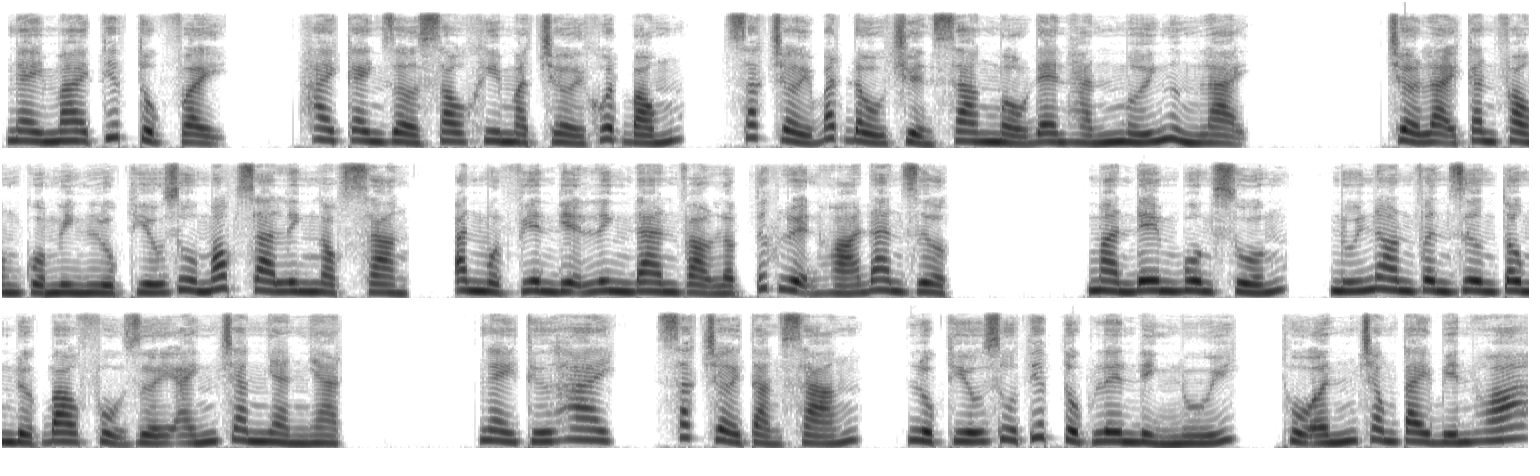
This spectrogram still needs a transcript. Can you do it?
Ngày mai tiếp tục vậy, hai canh giờ sau khi mặt trời khuất bóng, sắc trời bắt đầu chuyển sang màu đen hắn mới ngừng lại. Trở lại căn phòng của mình lục thiếu du móc ra linh ngọc sàng, ăn một viên địa linh đan vào lập tức luyện hóa đan dược. Màn đêm buông xuống, núi non Vân Dương Tông được bao phủ dưới ánh trăng nhàn nhạt. Ngày thứ hai, sắc trời tảng sáng, lục thiếu du tiếp tục lên đỉnh núi, thủ ấn trong tay biến hóa,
